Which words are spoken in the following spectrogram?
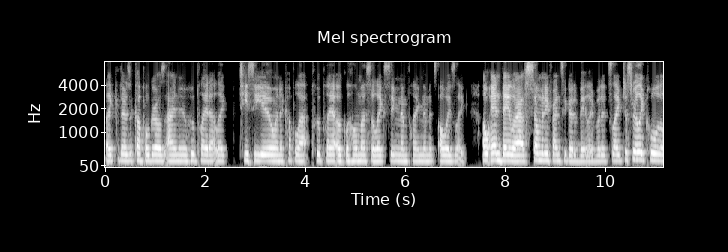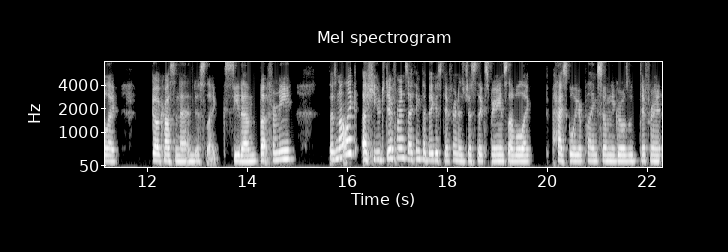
Like there's a couple girls i knew who played at like tcu and a couple at who play at oklahoma. So like seeing them playing them it's always like oh and baylor. I have so many friends who go to baylor but it's like just really cool to like go across the net and just like see them. But for me, there's not like a huge difference. I think the biggest difference is just the experience level. Like high school you're playing so many girls with different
